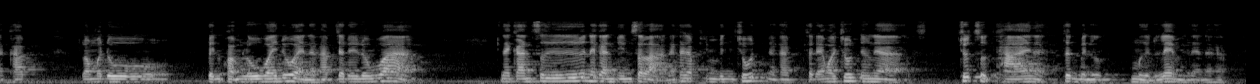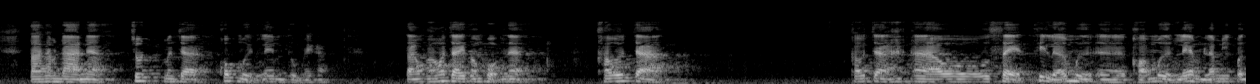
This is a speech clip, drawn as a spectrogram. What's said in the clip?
นะครับลองมาดูเป็นความรู้ไว้ด้วยนะครับ จะได้รู้ว่าในการซื้อในการพิมพ์สลากนี่ยเขาจะพิมพ์เป็นชุดนะครับ แสดงว่าชุดหนึ่งเนี่ย ชุดสุดท้ายเนี่ยซึ่งเป็นหมื่นเล่มเนี่ยนะครับ ตามธรรมดาเนี่ยชุดมันจะครบหมื่นเล่มถูกไหมครับ ตามความเข้าใจของผมเนี่ยเขาจะเขาจะเอาเศษที่เหลือหมื่นของหมื่นเล่ม แล้วมีคน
